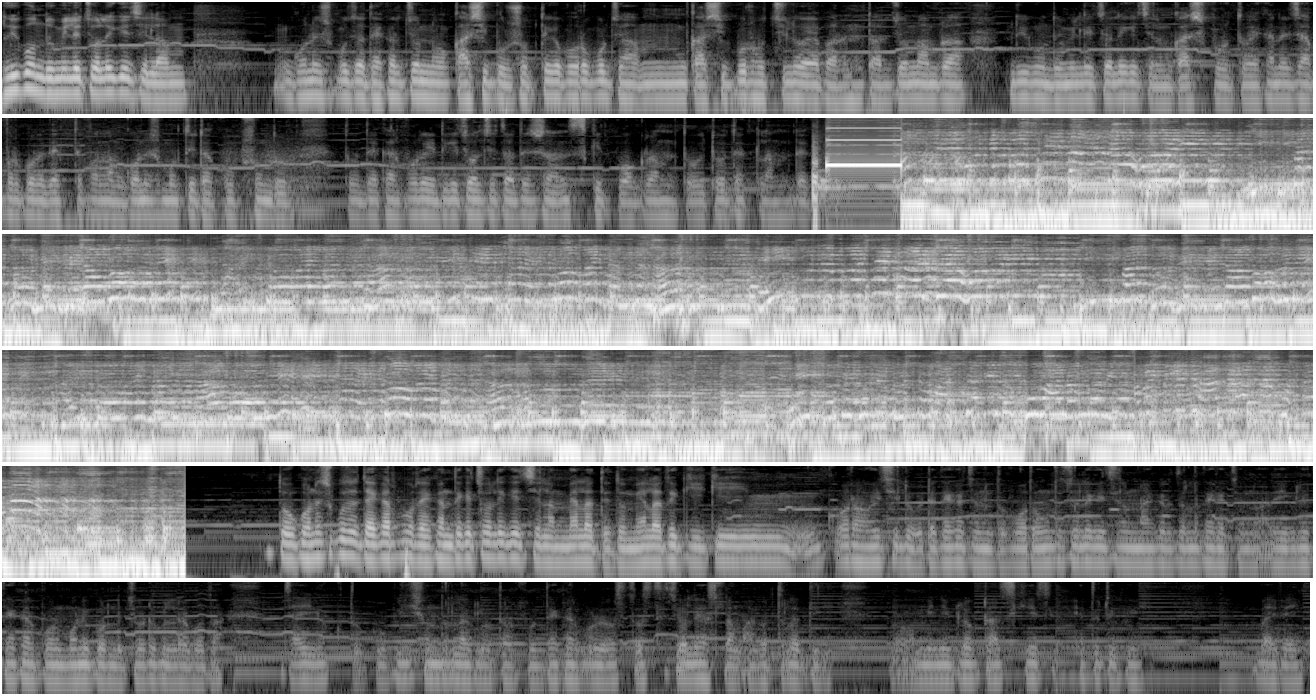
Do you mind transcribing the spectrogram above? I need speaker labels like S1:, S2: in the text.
S1: দুই বন্ধু মিলে চলে গিয়েছিলাম গণেশ পূজা দেখার জন্য কাশীপুর। সব থেকে বড় পূজা কাশীপুর হচ্ছিল এবার। তার জন্য আমরা দুই বন্ধু মিলে চলে গেছিলাম কাশীপুর। তো এখানে যাওয়ার পরে দেখতে পেলাম গণেশ মূর্তিটা খুব সুন্দর। তো দেখার পরে এদিকে চলছে তাদের সাংস্কৃতিক প্রোগ্রাম তো ওইটাও দেখলাম। দেখ তো গণেশ পুজো দেখার পর এখান থেকে চলে গেছিলাম মেলাতে। তো মেলাতে কী কী করা হয়েছিল ওটা দেখার জন্য? তো প্রথমত চলে গেছিলাম নাগরদোলা দেখার জন্য। আর এগুলি দেখার পর মনে পড়ল ছোটোবেলার কথা। যাই হোক, তো খুবই সুন্দর লাগল। তারপর দেখার পরে আস্তে আস্তে চলে আসলাম আগরতলার দিকে। তো মিনি ব্লগটা আজকে এতটুকুই। Bye bye.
